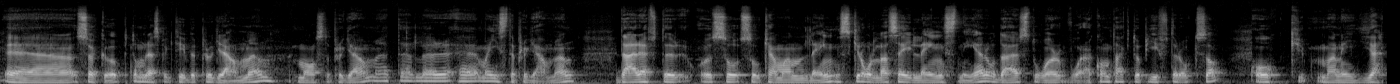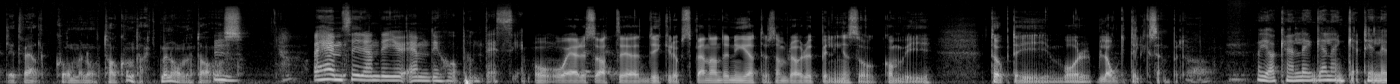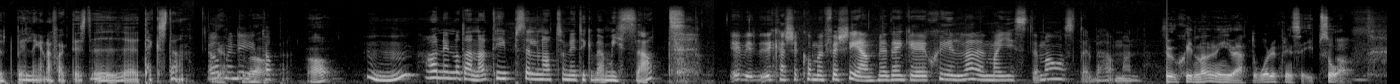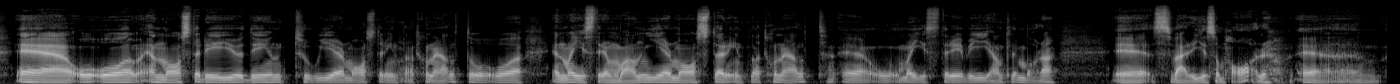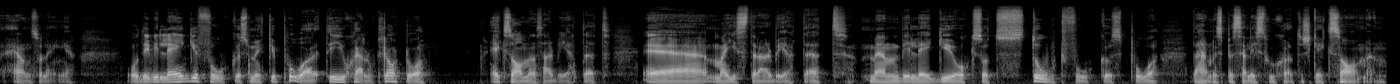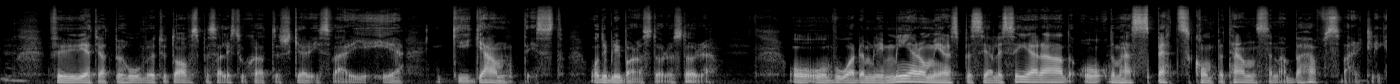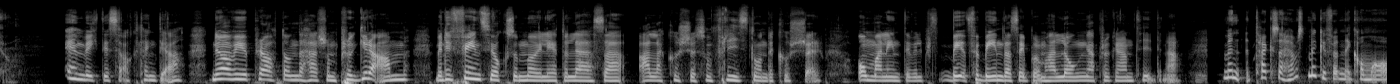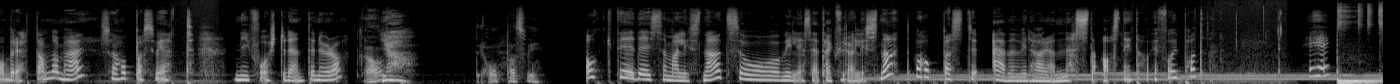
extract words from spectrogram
Eh, söka upp de respektive programmen, masterprogrammet eller eh, magisterprogrammen. Därefter så, så kan man läng- scrolla sig längst ner och där står våra kontaktuppgifter också. Och man är hjärtligt välkommen att ta kontakt med någon av oss. Mm. Och hemsidan är ju mdh.se. Och, och, är det så att det dyker upp spännande nyheter som rör utbildningen så kommer vi ta upp det i vår blogg till exempel. Och jag kan lägga länkar till utbildningarna faktiskt i eh, texten. Ja, Jättebra. men det är toppen. Ja. Mm. Har ni något annat tips eller något som ni tycker vi har missat? Det kanske kommer för sent, men jag tänker skillnaden magister-master behöver man. Skillnaden är ju ett år i princip. så. Ja. Eh, och, och, en master det är ju det är en two year master internationellt och, och en magister är en one year master internationellt. Eh, och magister är vi egentligen bara eh, Sverige som har eh, än så länge. Och det vi lägger fokus mycket på det är ju självklart då examensarbetet, eh, magisterarbetet. Men vi lägger ju också ett stort fokus på det här med specialistsjuksköterskeexamen. Mm. För vi vet ju att behovet av specialistsjuksköterskor i Sverige är gigantiskt. Och det blir bara större och större. Och, och vården blir mer och mer specialiserad och de här spetskompetenserna behövs verkligen. En viktig sak tänkte jag. Nu har vi ju pratat om det här som program, men det finns ju också möjlighet att läsa alla kurser som fristående kurser, om man inte vill förbinda sig på de här långa programtiderna. Men tack så hemskt mycket för att ni kom och berättade om de här, så hoppas vi att ni får studenter nu då. Ja, ja. det hoppas vi. Och till dig som har lyssnat så vill jag säga tack för att du har lyssnat och hoppas du även vill höra nästa avsnitt av FoI-podden. Hej hej!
